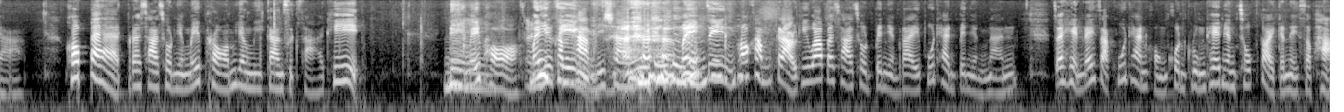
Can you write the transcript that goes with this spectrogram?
ญาข้อ 8 ประชาชนยังไม่พร้อมยังมีการศึกษาที่ ดีไม่พออันไม่นี้จริคืองคำถามดิฉันไม่จริง เพราะคำกล่าวที่ว่าประชาชนเป็นอย่างไร ผู้แทนเป็นอย่างนั้น จะเห็นได้จากผู้แทนของคนกรุงเทพยังชกต่อยกันในสภา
